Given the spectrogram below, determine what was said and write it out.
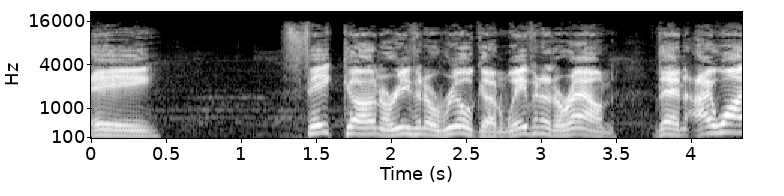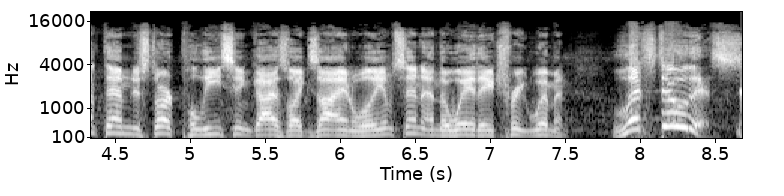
a fake gun or even a real gun, waving it around, then I want them to start policing guys like Zion Williamson and the way they treat women. Let's do this.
